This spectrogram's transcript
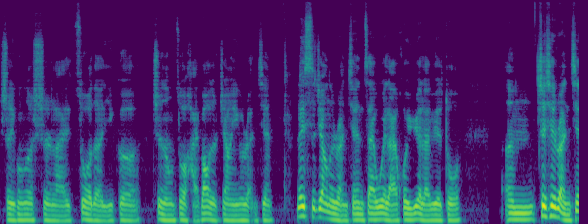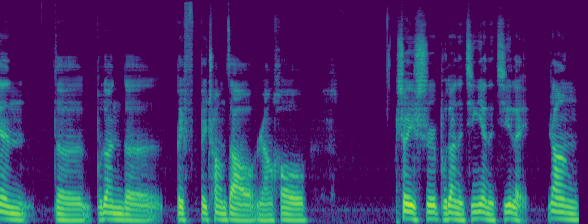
设计工作室来做的一个智能做海报的这样一个软件，类似这样的软件，在未来会越来越多。嗯，这些软件的不断的被被创造，然后设计师不断的经验的积累，让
